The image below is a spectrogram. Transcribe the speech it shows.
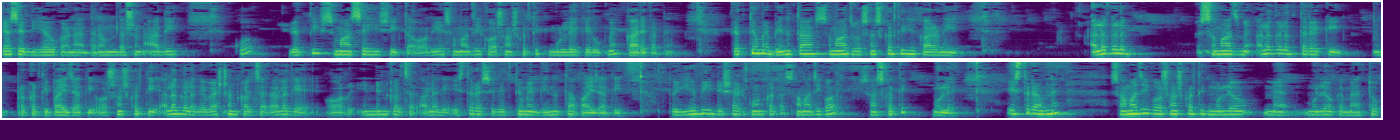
कैसे बिहेव करना है, धर्म, दर्शन आदि को व्यक्ति समाज से ही सीखता है और ये सामाजिक और सांस्कृतिक मूल्य के रूप में कार्य करते हैं। व्यक्तियों में भिन्नता समाज व संस्कृति के कारण ही अलग अलग समाज में अलग अलग तरह की प्रकृति पाई जाती है और संस्कृति अलग अलग है वेस्टर्न कल्चर अलग है और इंडियन कल्चर अलग है। इस तरह से व्यक्तियों में भिन्नता पाई जाती है। तो ये भी डिसाइड कौन करता है? सामाजिक और सांस्कृतिक मूल्य। इस तरह हमने सामाजिक और सांस्कृतिक मूल्यों में, मूल्यों के महत्व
